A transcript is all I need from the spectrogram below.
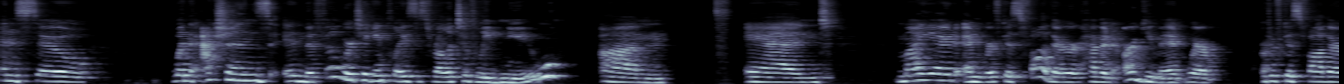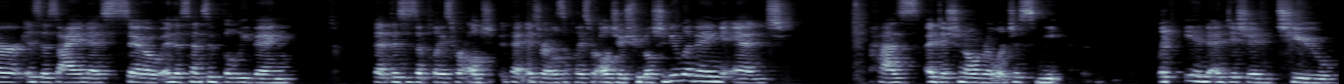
and so when the actions in the film were taking place, it's relatively new. Um, and Mayer and Rivka's father have an argument where Rivka's father is a Zionist, so in the sense of believing that this is a place where all that Israel is a place where all Jewish people should be living and has additional religious meat like in addition to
